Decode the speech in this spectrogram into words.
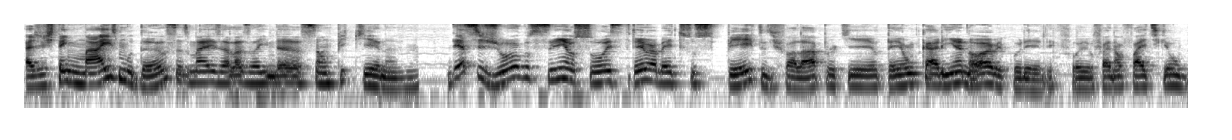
A gente tem mais mudanças, mas elas ainda são pequenas, né? Desse jogo, sim, eu sou extremamente suspeito de falar, porque eu tenho um carinho enorme por ele. Foi o Final Fight que eu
